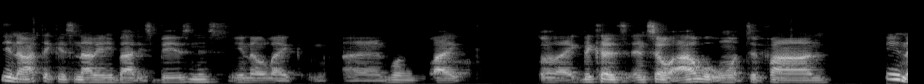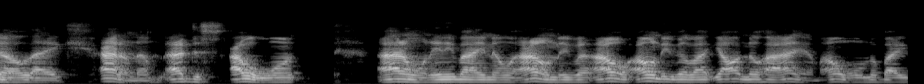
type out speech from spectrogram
you know, I think it's not anybody's business. You know, like, and Right. like, like because, and so I would want to find, you know, like I don't know. I just I would want. I don't want anybody knowing. I don't even. I don't. I don't even like y'all know how I am. I don't want nobody.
